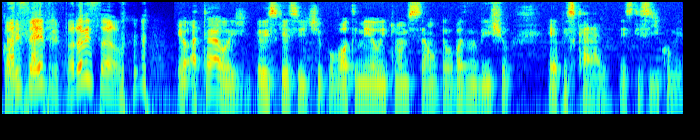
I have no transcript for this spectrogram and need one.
Come sempre, toda missão. Eu, até hoje, eu esqueci de, tipo, volta e meia eu entro numa missão, eu vou bater no bicho, e aí eu penso, caralho, eu esqueci de comer.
